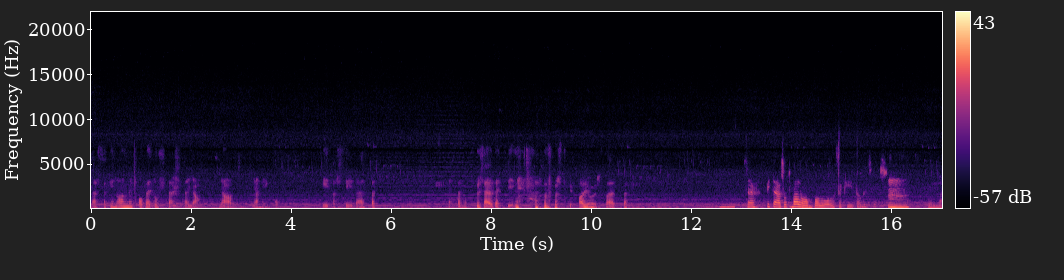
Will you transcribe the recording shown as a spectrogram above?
tässäkin on nyt opetus tästä ja, ja, ja niin kuin, kiitos siitä, että, että mut pysäytettiin niin sanotusti ajoista, että Se pitää sut valon polulla se kiitollisuus. mm, kyllä.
